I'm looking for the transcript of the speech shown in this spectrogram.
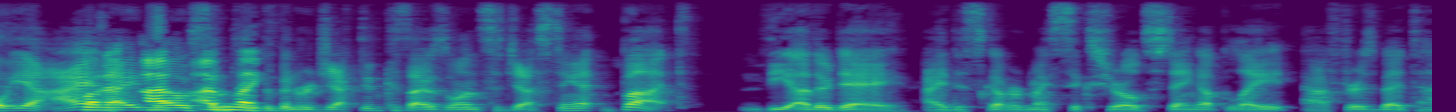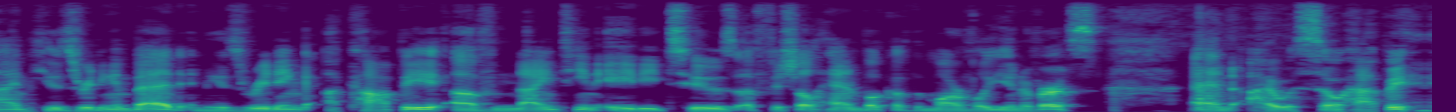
Oh yeah, I, But I, I- know I'm some things like- have been rejected because I was the one suggesting it. But the other day, I discovered my six-year-old staying up late after his bedtime. He was reading in bed, and he was reading a copy of 1982's official handbook of the Marvel Universe. And I was so happy.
